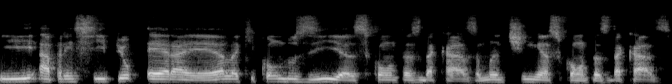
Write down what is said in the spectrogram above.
e a princípio era ela que conduzia as contas da casa, mantinha as contas da casa.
